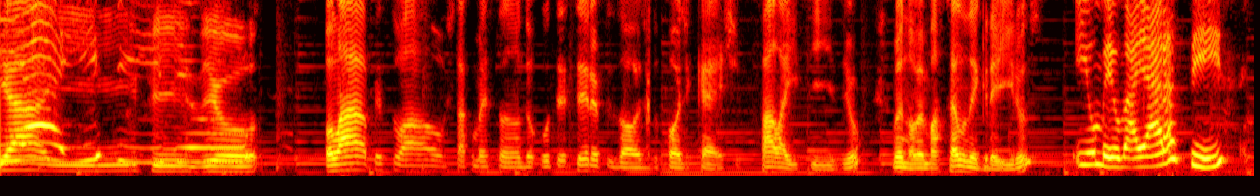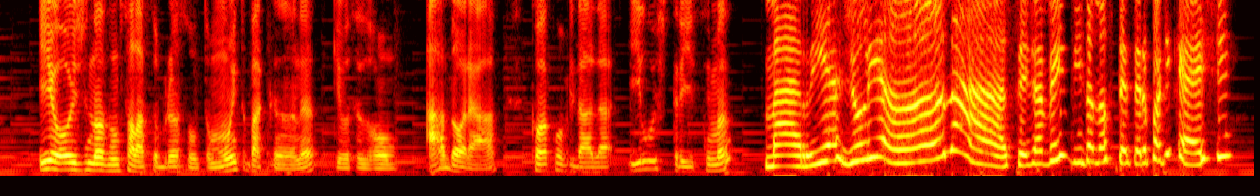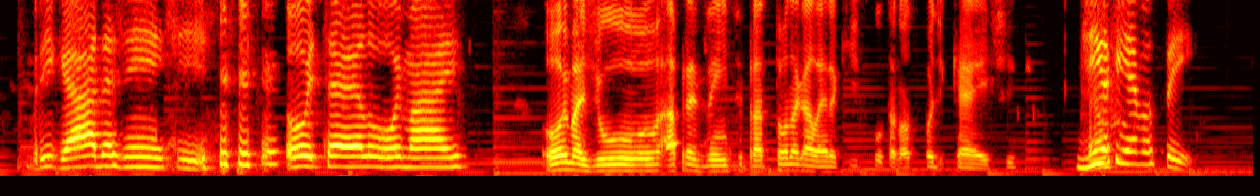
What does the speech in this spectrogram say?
E, aí, Físio? Olá, pessoal! Está começando o terceiro episódio do podcast Fala aí, Físio. Meu nome é Marcelo Negreiros. E o meu, Maiara Cis. E hoje nós vamos falar sobre um assunto muito bacana, que vocês vão adorar, com a convidada ilustríssima. Maria Juliana! Seja bem-vinda ao nosso terceiro podcast. Obrigada, gente. Oi, Telo. Oi, Mai. Oi, Maju. Apresente-se para toda a galera que escuta nosso podcast. Diga quem é você.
